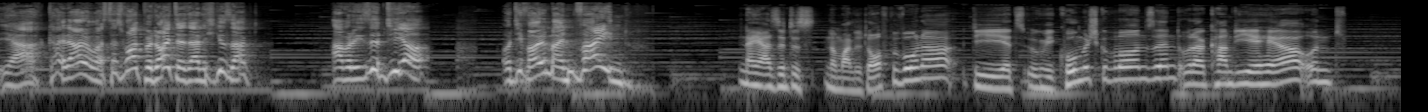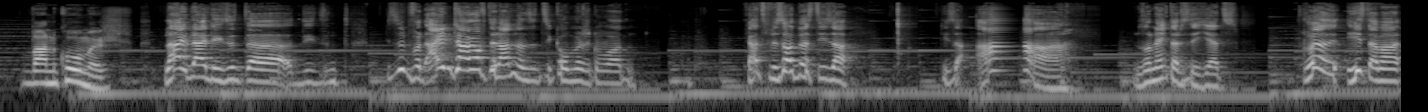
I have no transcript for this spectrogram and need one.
ja, keine Ahnung, was das Wort bedeutet, ehrlich gesagt. Aber die sind hier. Und die wollen meinen Wein. Naja, sind es normale Dorfbewohner, die jetzt irgendwie komisch geworden sind? Oder kamen die hierher und waren komisch? Nein, nein, die sind, äh, die sind, die sind von einem Tag auf den anderen sind sie komisch geworden. Ganz besonders dieser, dieser, ah, so nennt er sich jetzt. Früher hieß er mal,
